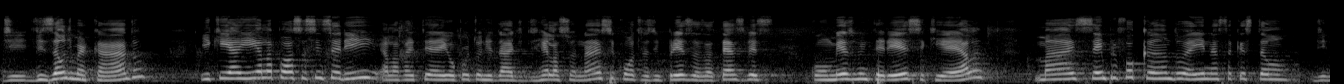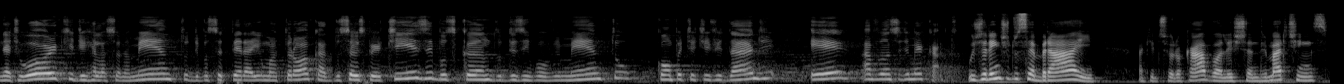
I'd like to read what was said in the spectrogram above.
de visão de mercado e que aí ela possa se inserir, ela vai ter a oportunidade de relacionar-se com outras empresas, até às vezes com o mesmo interesse que ela, mas sempre focando aí nessa questão de network, de relacionamento, de você ter aí uma troca do seu expertise, buscando desenvolvimento, competitividade e avanço de mercado. O gerente do Sebrae, aqui de Sorocaba, Alexandre Martins,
